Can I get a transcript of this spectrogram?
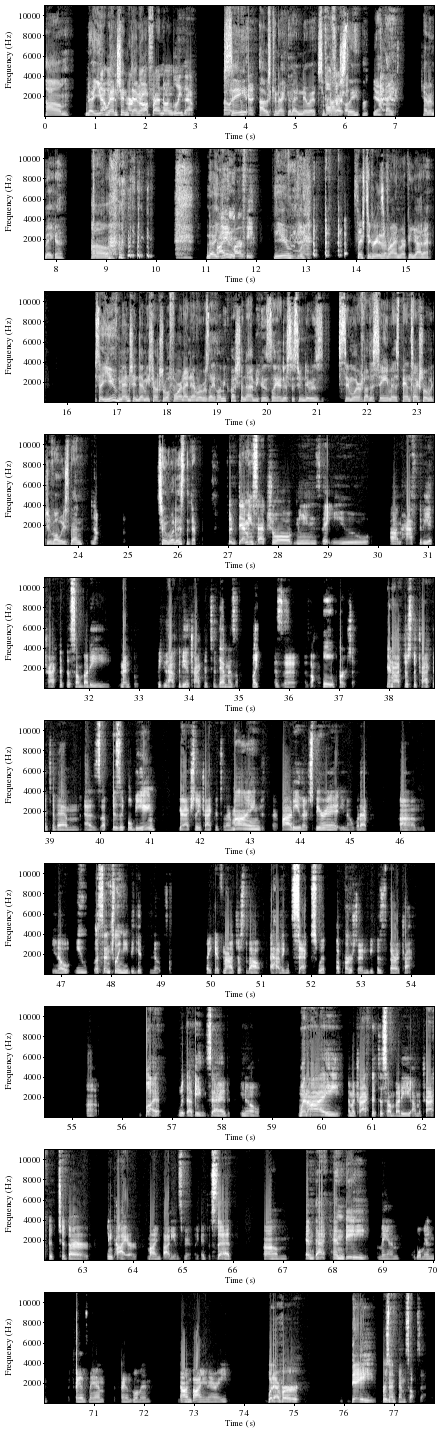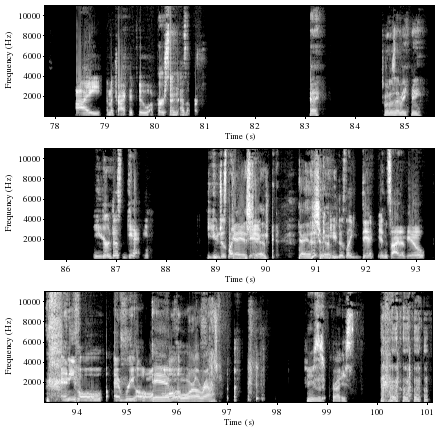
Um, no, you That mentioned her Demi. girlfriend on Glee, though. Oh, See, okay. I was connected. I knew it subconsciously. Yeah, thanks. Kevin Bacon. Um, no, Ryan you, Murphy. you six degrees of Ryan Murphy. Got it. So you've mentioned demisexual before, and I never was like, let me question that because like I just assumed it was similar, if not the same, as pansexual, which you've always been. No. So what is the difference? So demisexual means that you um, have to be attracted to somebody mentally. Like you have to be attracted to them as a like as a as a whole person. You're not just attracted to them as a physical being. You're actually attracted to their mind, their body, their spirit, you know, whatever. Um, you know, you essentially need to get to know someone. Like it's not just about having sex with a person because they're attracted. Uh, but with that being said, you know, when I am attracted to somebody, I'm attracted to their entire mind, body, and spirit, like I just said. Um, and that can be a man, a woman, a trans man, trans woman, non binary, whatever they present themselves as. I am attracted to a person as a person. Okay. So what does that make me? You're just gay. You just like Gay as dick. shit. Gay as shit. you just like dick inside of you. Any hole, every hole. in or holes. around. Jesus Christ.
